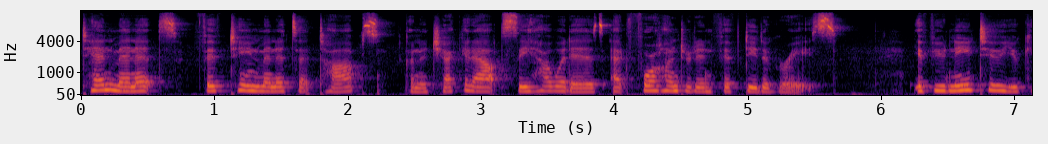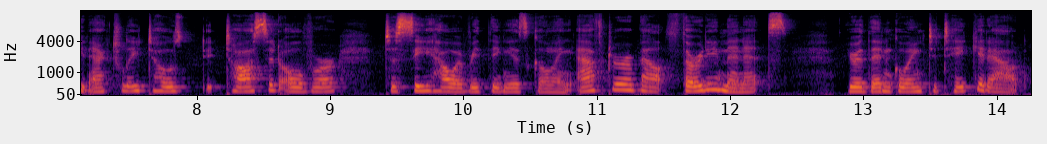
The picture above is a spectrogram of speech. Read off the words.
10 minutes, 15 minutes at tops. I'm going to check it out, see how it is at 450 degrees. If you need to, you can actually toss it over to see how everything is going. After about 30 minutes, you're then going to take it out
